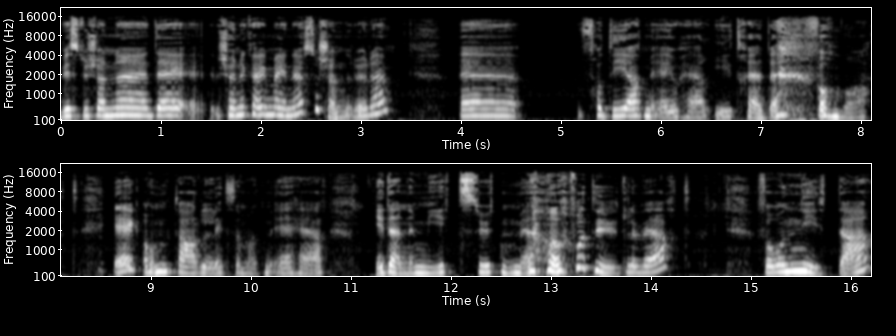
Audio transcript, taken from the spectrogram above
Hvis du skjønner, det, skjønner hva jeg mener, så skjønner du det. Eh, fordi at vi er jo her i 3D-format. Jeg omtaler det litt som at vi er her i denne meatsuiten vi har fått utlevert, for å nyte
